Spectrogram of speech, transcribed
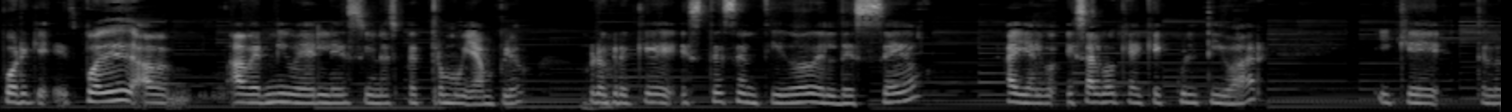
Porque puede haber niveles y un espectro muy amplio, pero creo que este sentido del deseo hay algo, es algo que hay que cultivar y que te lo,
